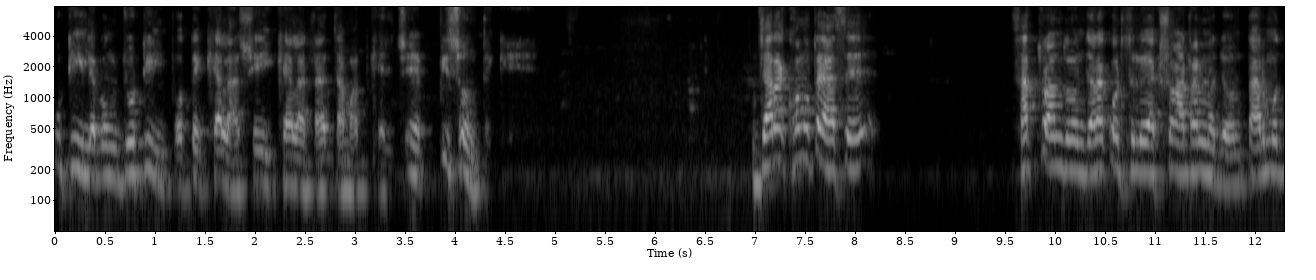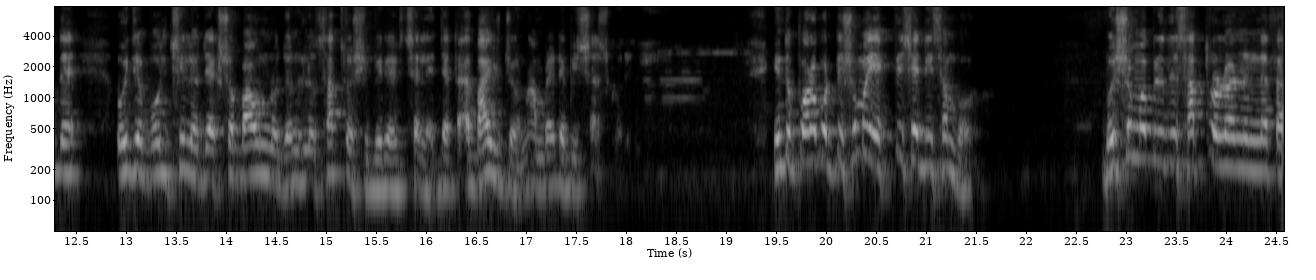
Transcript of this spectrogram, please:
কুটিল এবং জটিল পথে খেলা, সেই খেলাটা জামাত খেলছে পিছন থেকে। যারা ক্ষমতায় আছে ছাত্র আন্দোলন যারা করছিল একশো আটান্ন জন, তার মধ্যে ওই যে বলছিল যে একশো বাউন্ন জন হলো ছাত্র শিবিরের ছেলে, যেটা বাইশ জন, আমরা এটা বিশ্বাস করিনি কিন্তু পরবর্তী সময় একত্রিশে ডিসেম্বর বৈষম্য বিরোধী ছাত্র আন্দোলনের নেতা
